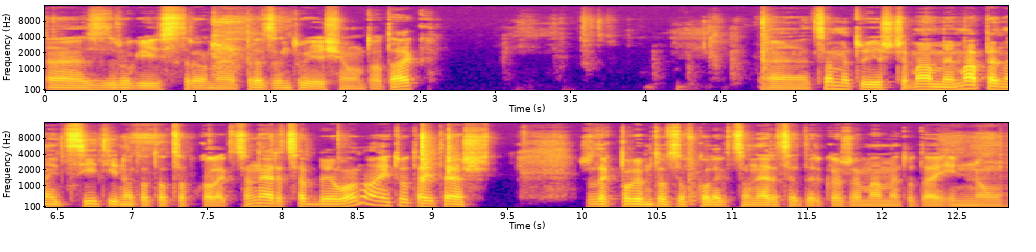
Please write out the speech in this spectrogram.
E, Z drugiej strony prezentuje się to tak. E, Co my tu jeszcze mamy? Mapę Night City, no to to co w kolekcjonerce było. No i tutaj też, że tak powiem, to co w kolekcjonerce, tylko że mamy tutaj inną,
